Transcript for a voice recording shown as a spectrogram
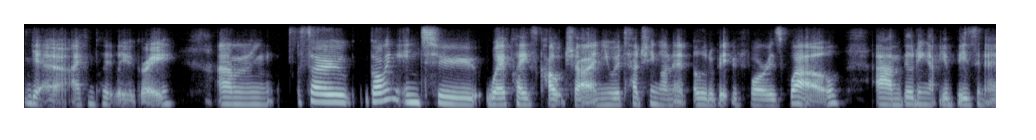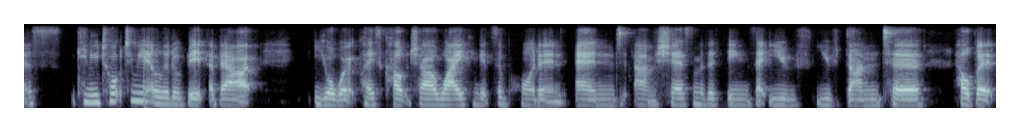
Yeah, I completely agree. Um, so, going into workplace culture, and you were touching on it a little bit before as well, um, building up your business. Can you talk to me a little bit about your workplace culture, why you think it's important, and um, share some of the things that you've you've done to help it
